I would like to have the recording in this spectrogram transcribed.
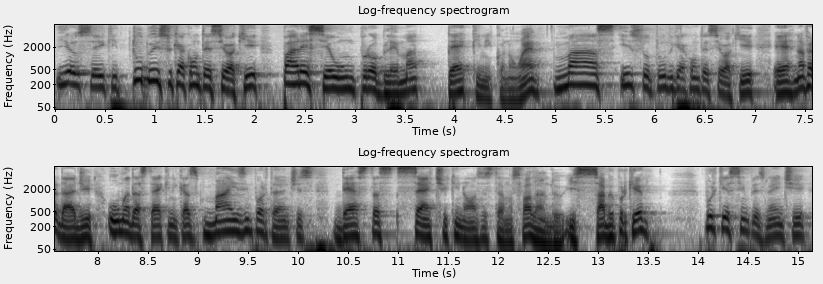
E eu sei que tudo isso que aconteceu aqui pareceu um problema técnico, não é? Mas isso tudo que aconteceu aqui é, na verdade, uma das técnicas mais importantes destas sete que nós estamos falando. E sabe por quê? Porque simplesmente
